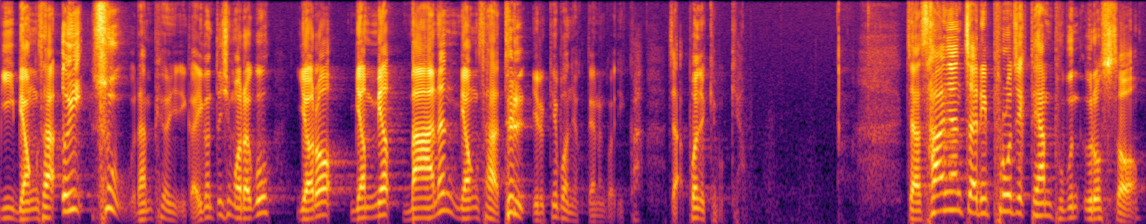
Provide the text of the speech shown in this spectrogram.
이 명사의 수란 표현이니까 이건 뜻이 뭐라고? 여러 몇몇 많은 명사들 이렇게 번역되는 거니까. 자, 번역해 볼게요. 자, 4년짜리 프로젝트의 한 부분으로서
